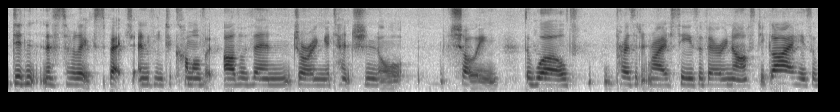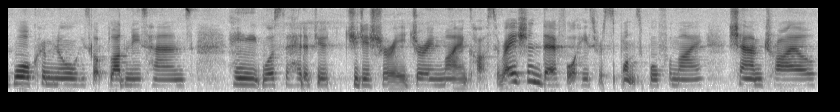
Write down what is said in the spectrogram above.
didn't necessarily expect anything to come of it other than drawing attention or showing the world President Raisi is a very nasty guy. He's a war criminal. He's got blood in his hands. He was the head of the judiciary during my incarceration. Therefore, he's responsible for my sham trial,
